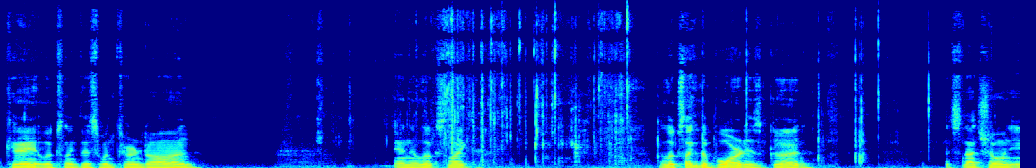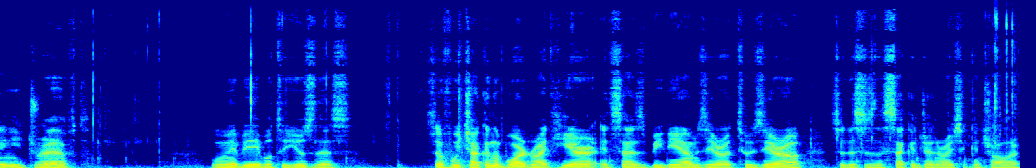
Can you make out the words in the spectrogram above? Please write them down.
Okay, it looks like this one turned on. And it looks like, it looks like the board is good. It's not showing any drift we may be able to use this. So if we check on the board right here, it says BDM020. So this is the second generation controller.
